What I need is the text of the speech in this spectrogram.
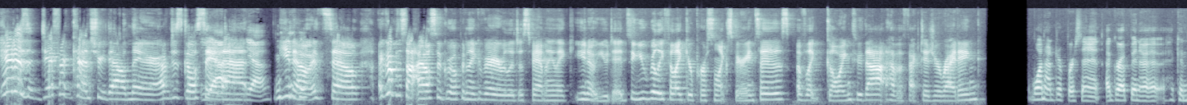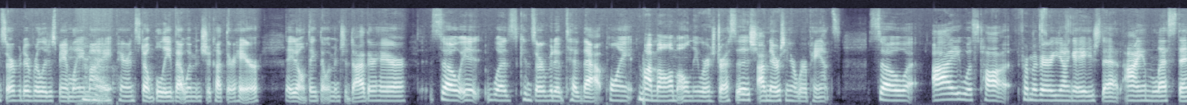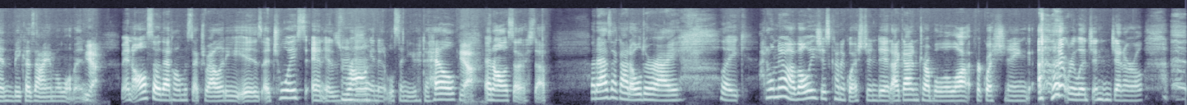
it is a different country down there. I'm just gonna say Yeah, that. yeah. you know, and so I grew up in the South. I also grew up in like a very religious family, like you know you did. So you really feel like your personal experiences of like going through that have affected your writing. 100%. I grew up in a conservative religious family. My parents don't believe that women should cut their hair. They don't think that women should dye their hair. So it was conservative to that point. My mom only wears dresses. I've never seen her wear pants. So I was taught from a very young age that I am less than because I am a woman. Yeah. And also that homosexuality is a choice and is mm-hmm. wrong and it will send you to hell Yeah. and all this other stuff. But as I got older, I like I don't know, I've always just kind of questioned it. I got in trouble a lot for questioning religion in general.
